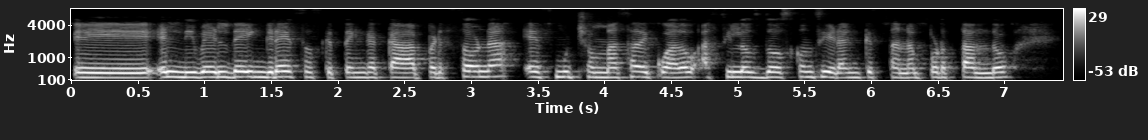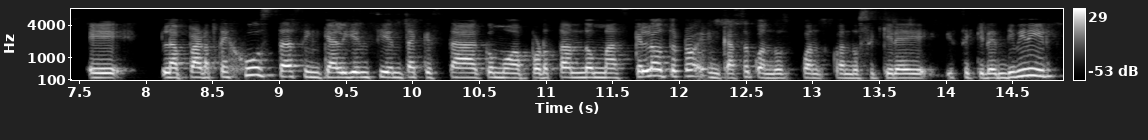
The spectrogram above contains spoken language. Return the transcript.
eh, el nivel de ingresos que tenga cada persona, es mucho más adecuado, así los dos consideran que están aportando eh, la parte justa sin que alguien sienta que está como aportando más que el otro, en caso cuando, cuando, se, quiere, se quieren dividir.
